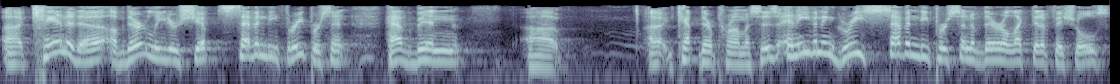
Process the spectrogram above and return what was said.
Uh, Canada, of their leadership, 73% have been uh, uh, kept their promises. And even in Greece, 70% of their elected officials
